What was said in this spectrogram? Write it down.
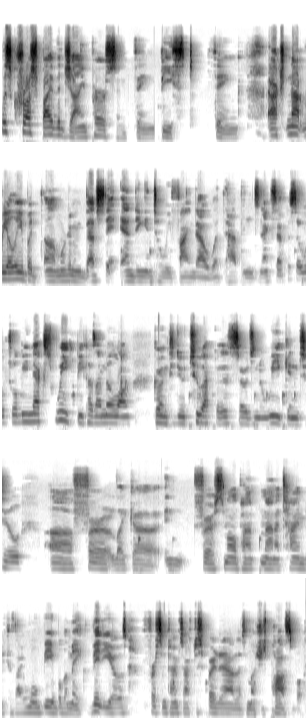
was crushed by the giant person thing, beast thing. Actually, not really, but um, we're gonna. That's the ending until we find out what happens next episode, which will be next week because I'm no longer going to do two episodes in a week until uh, for like uh, in for a small amount of time because I won't be able to make videos for sometimes I have to spread it out as much as possible.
